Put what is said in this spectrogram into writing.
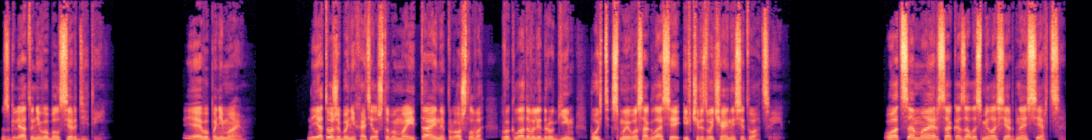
Взгляд у него был сердитый. Я его понимаю. Я тоже бы не хотел, чтобы мои тайны прошлого выкладывали другим, пусть с моего согласия и в чрезвычайной ситуации. У отца Майерса оказалось милосердное сердце.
